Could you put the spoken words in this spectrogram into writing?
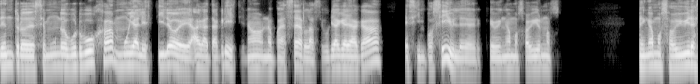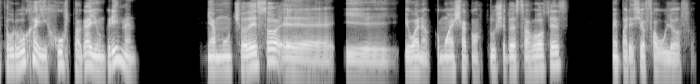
dentro de ese mundo burbuja, muy al estilo de Agatha Christie, ¿no? No puede ser, la seguridad que hay acá es imposible que vengamos a vivirnos, vengamos a vivir esta burbuja y justo acá hay un crimen. Tenía mucho de eso eh, y, bueno, como ella construye todas esas voces, me pareció fabuloso.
